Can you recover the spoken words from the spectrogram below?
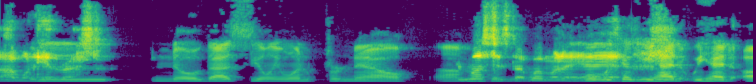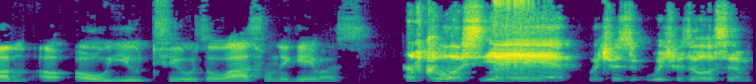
I, want to hear the rest. No, that's the only one for now. Um, it was just that one, wasn't it? Yeah, well, yeah. because we had we had um OU two was the last one they gave us. Of course, yeah, yeah, yeah. Which was which was awesome.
